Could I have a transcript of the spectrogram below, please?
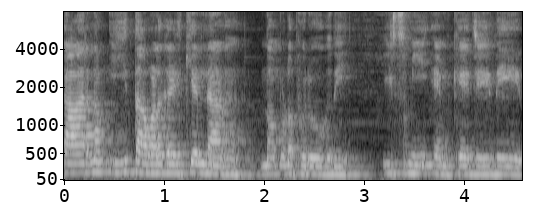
കാരണം ഈ തവള കഴിക്കലാണ് നമ്മുടെ പുരോഗതി. ഇസ്മി എം കെ ജയദേവ്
